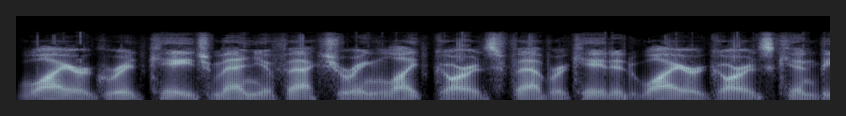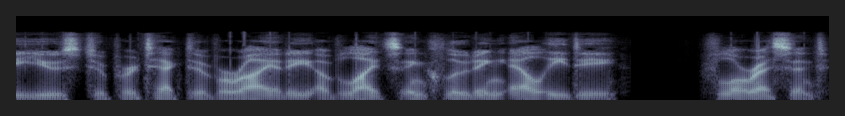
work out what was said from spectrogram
wire grid cage manufacturing light guards fabricated wire guards can be used to protect a variety of lights including LED, fluorescent,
